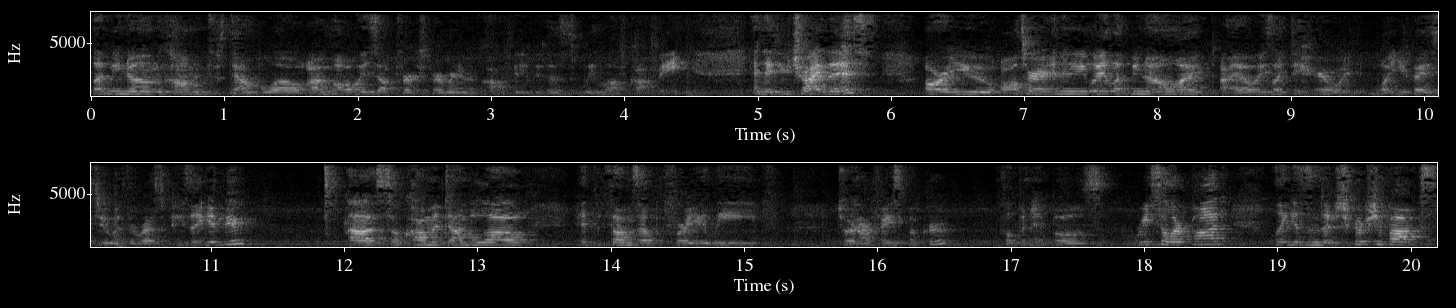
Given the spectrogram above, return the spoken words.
Let me know in the comments down below. I'm always up for experimenting with coffee because we love coffee. And if you try this or you alter it in any way, let me know. I, I always like to hear what, what you guys do with the recipes I give you. Uh, so comment down below, hit the thumbs up before you leave. Join our Facebook group, Flippin' Hippos Reseller Pod. Link is in the description box.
